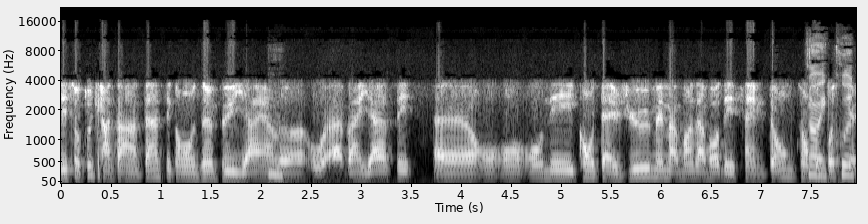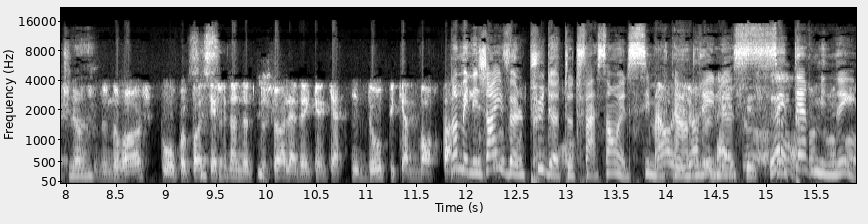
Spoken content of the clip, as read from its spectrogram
Sais, surtout quand t'entends, c'est comme on dit un peu hier, là, au- avant hier, tu sais, euh, on, on- est contagieux même avant d'avoir des symptômes. On Ah, peut pas se cacher là. en dessous d'une roche, on peut pas C'est se cacher ça. dans notre sous-sol avec un quartier d'eau puis quatre bords Non, mais les gens, ils veulent plus de toute façon, Elsie, Marc-André. C'est c'est terminé.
